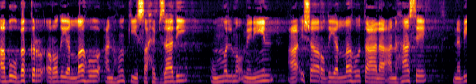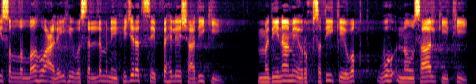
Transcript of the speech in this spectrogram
ابو بکر رضی اللہ عنہ کی صاحبزادی، ام المؤمنین عائشہ رضی اللہ تعالی عنہا سے نبی صلی اللہ علیہ وسلم نے ہجرت سے پہلے شادی کی۔ مدینہ میں رخصتی کے وقت وہ نو سال کی تھی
